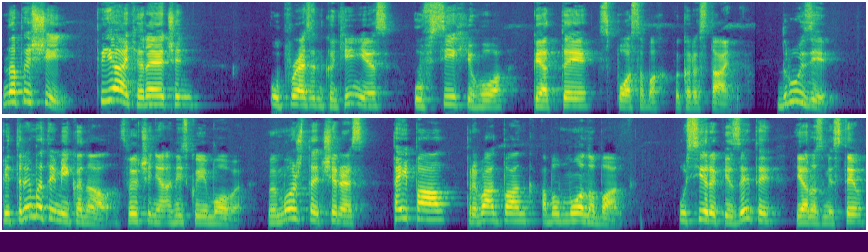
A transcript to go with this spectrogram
напишіть 5 речень у Present Continuous у всіх його п'яти способах використання. Друзі, підтримати мій канал з вивчення англійської мови ви можете через PayPal, Приватбанк або Monobank. Усі реквізити я розмістив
